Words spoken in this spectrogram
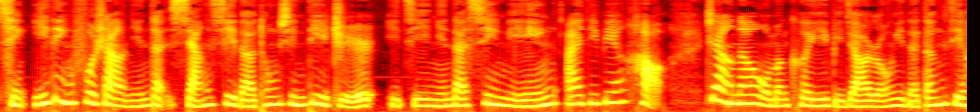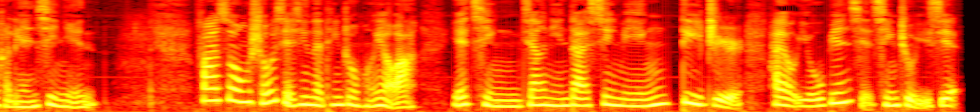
请一定附上您的详细的通讯地址以及您的姓名、ID 编号，这样呢，我们可以比较容易的登记和联系您。发送手写信的听众朋友啊，也请将您的姓名、地址还有邮编写清楚一些，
